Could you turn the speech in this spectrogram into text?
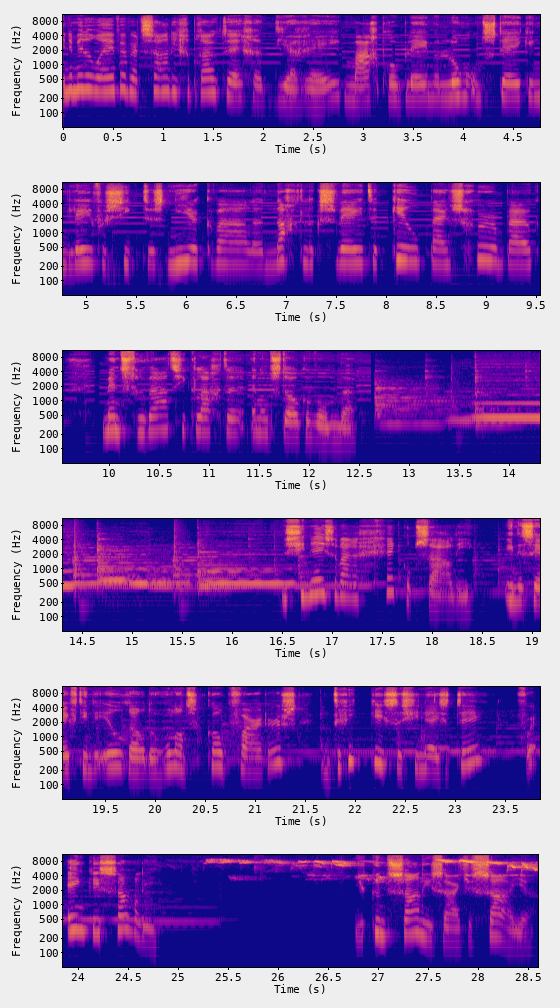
In de middeleeuwen werd salie gebruikt tegen diarree, maagproblemen, longontsteking, leverziektes, nierkwalen, nachtelijk zweten, keelpijn, scheurbuik, menstruatieklachten en ontstoken wonden. De Chinezen waren gek op salie. In de 17e eeuw ruilden Hollandse koopvaarders drie kisten Chinese thee voor één kist salie. Je kunt saliezaadjes zaaien,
